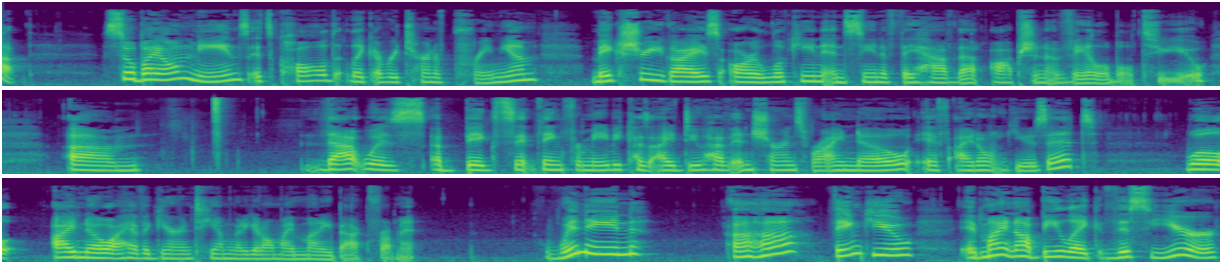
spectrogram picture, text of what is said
up. So, by all means, it's called like a return of premium. Make sure you guys are looking and seeing if they have that option available to you. Um, that was a big thing for me because I do have insurance where I know if I don't use it, well, I know I have a guarantee I'm going to get all my money back from it. Winning. Uh huh. Thank you. It might not be like this year,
